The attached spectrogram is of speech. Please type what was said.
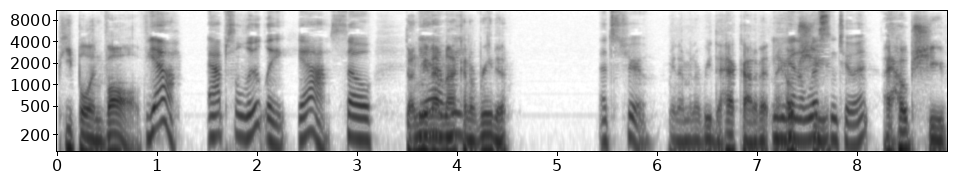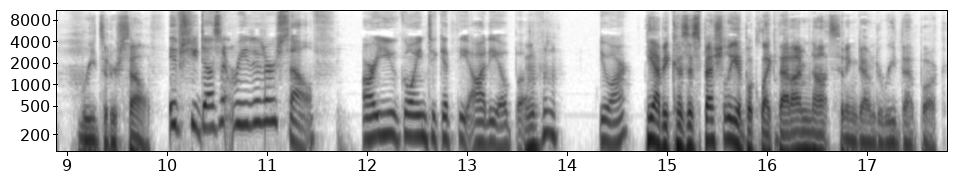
people involved. Yeah, absolutely. Yeah. So Doesn't mean I'm not going to read it. That's true. I mean, I'm going to read the heck out of it, and You're I going hope to listen to it. I hope she reads it herself. If she doesn't read it herself, are you going to get the audiobook? Mm-hmm. You are? Yeah, because especially a book like that, I'm not sitting down to read that book.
